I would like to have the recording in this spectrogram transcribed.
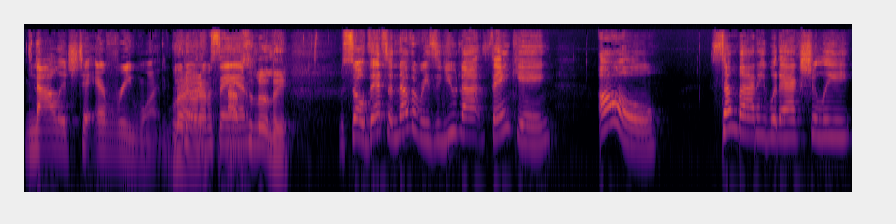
knowledge to everyone. You know what I'm saying? Absolutely. So that's another reason you're not thinking, oh, somebody would actually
